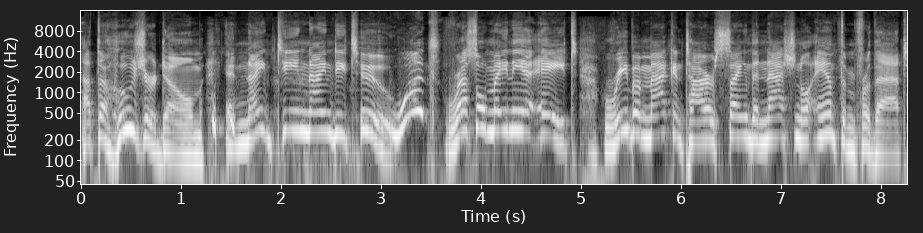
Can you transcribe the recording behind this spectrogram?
at the Hoosier Dome in 1992. What? WrestleMania 8, Reba McEntire sang the national anthem for that.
